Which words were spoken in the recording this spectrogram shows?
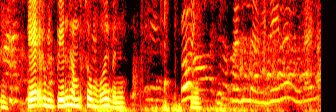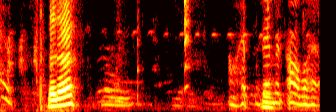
อืมแกะก็มีเป็นทำส้มเอ้ยแบบนี้เป็นแบบนี้ได้ได้ได้ได้เอาแฮปจะได้มันออกบ่แฮป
